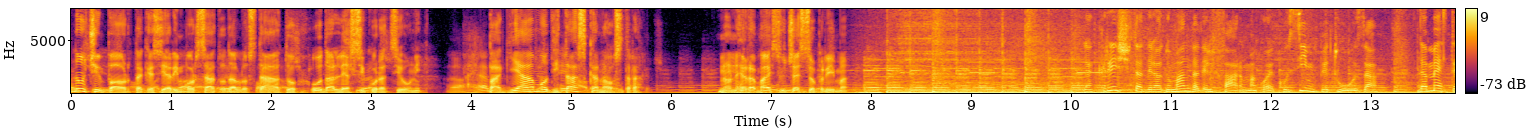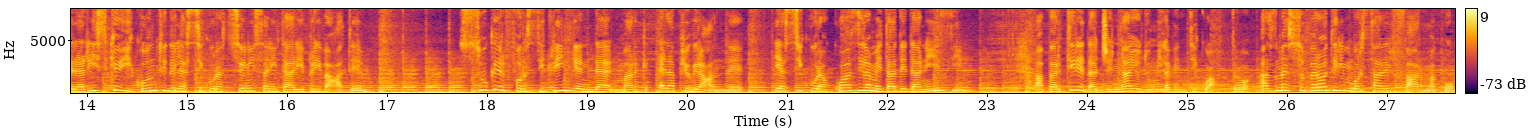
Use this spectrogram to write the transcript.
Non ci importa che sia rimborsato dallo Stato o dalle assicurazioni. Paghiamo di tasca nostra. Non era mai successo prima. La crescita della domanda del farmaco è così impetuosa da mettere a rischio i conti delle assicurazioni sanitarie private. Sugar for Sikringen Denmark è la più grande e assicura quasi la metà dei danesi. A partire da gennaio 2024 ha smesso però di rimborsare il farmaco.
